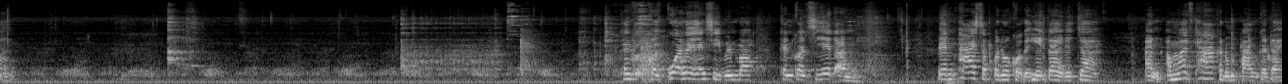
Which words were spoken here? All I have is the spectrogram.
มาก คันข่อยกวนได้ยังสิเป็นบ่คันข่อยสิเฮ็ดอัน เป็นพาสับปะรดข่อยก็เฮ็ดได้เด้อจ้าอันเอามาทาขนมปังก็ได้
